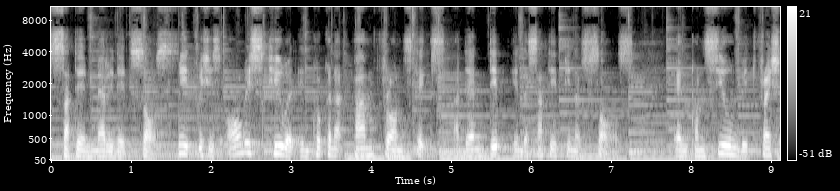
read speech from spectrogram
satay marinade sauce. Meat which is always skewered in coconut palm frond sticks are then dipped in the satay peanut sauce and consumed with fresh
